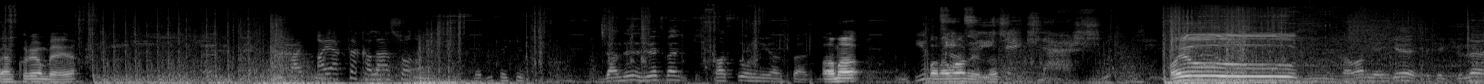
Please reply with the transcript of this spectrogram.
Ben kuruyorum B'ye. Ayakta kalan son oyuncu. 78. Can Deniz resmen kastı oynuyor yalnız sen. Ama bana var dediler. Ayo. Hmm, tamam yenge. Teşekkürler.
